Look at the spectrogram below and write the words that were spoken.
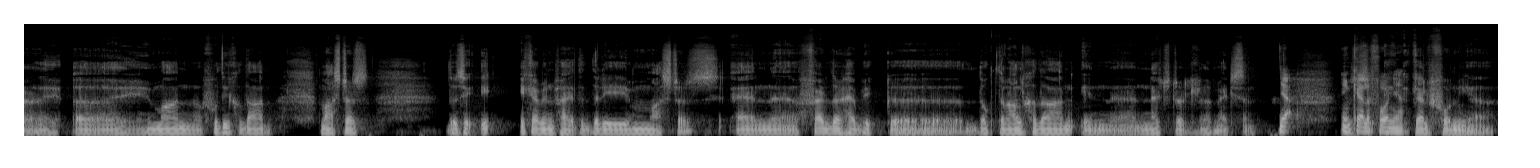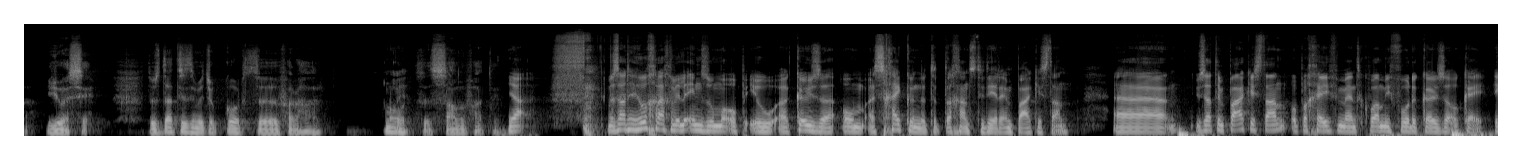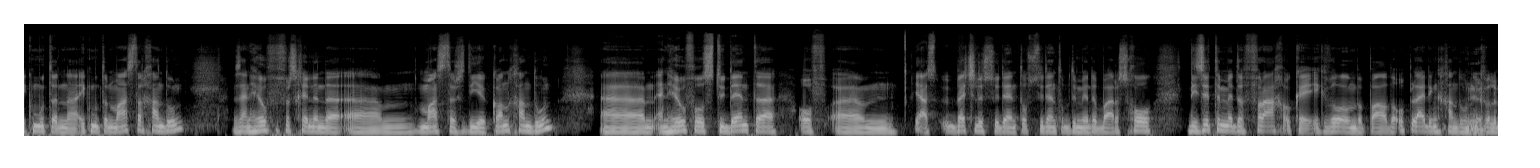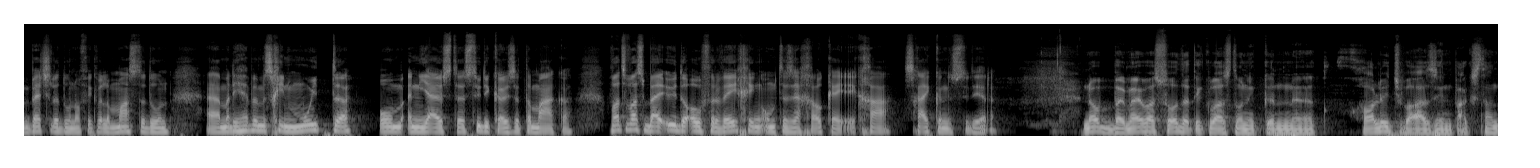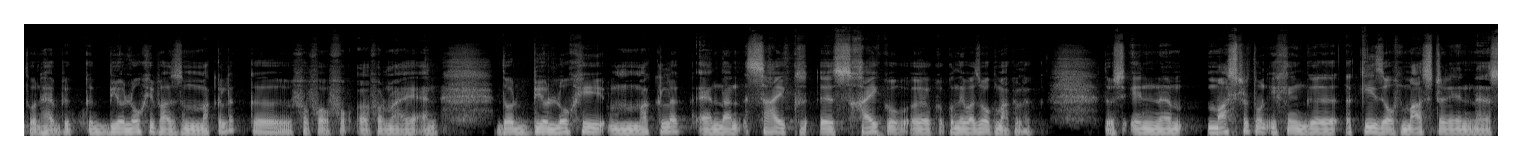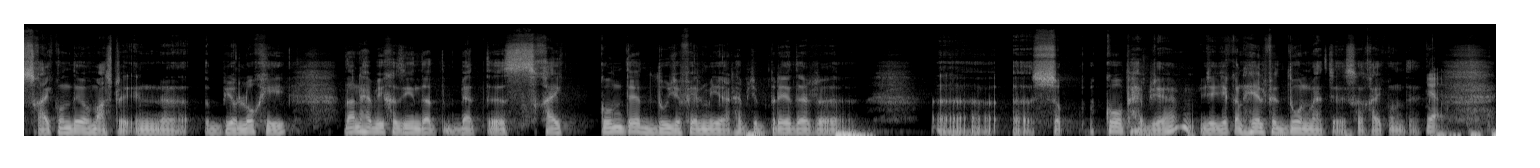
humaan voeding gedaan, masters. Dus ik, ik ik heb in feite drie masters. En uh, verder heb ik uh, doctoraal gedaan in uh, natural medicine. Ja, in dus Californië. In Californië, USA. Dus dat is een beetje een kort verhaal. Mooi. Kort samenvatting. Ja. We zouden heel graag willen inzoomen op uw keuze om scheikunde te, te gaan studeren in Pakistan. Uh, u zat in Pakistan. Op een gegeven moment kwam u voor de keuze: oké, okay, ik, moet een, uh, ik moet een master gaan doen. Er zijn heel veel verschillende um, masters die je kan gaan doen. Um, en heel veel studenten, of um, ja, bachelorstudenten of studenten op de middelbare school, die zitten met de vraag: oké, okay, ik wil een bepaalde opleiding gaan doen. Ja. Ik wil een bachelor doen of ik wil een master doen. Uh, maar die hebben misschien moeite om een juiste studiekeuze te maken. Wat was bij u de overweging om te zeggen: oké, ik ga scheikunde studeren? Nou, bij mij was het zo dat ik was toen ik in uh, college was in Pakistan, toen heb ik biologie was makkelijk uh, voor, voor, mij. En door biologie makkelijk en dan scheikunde was ook makkelijk. Dus in master toen ik ging kiezen of master in scheikunde of master in biologie, dan heb ik gezien dat met scheikunde doe je veel meer, heb je breder koop heb je. je. Je kan heel veel doen met je scheikunde. Ja.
